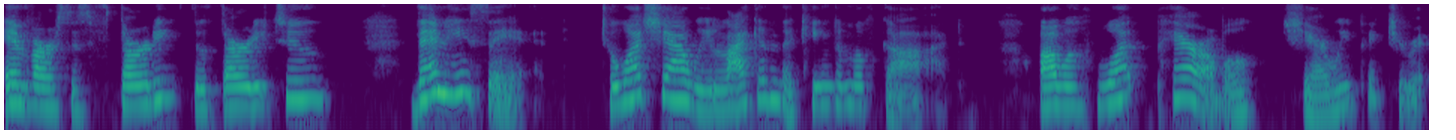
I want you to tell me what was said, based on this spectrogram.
In verses 30 through 32, then he said, To what shall we liken the kingdom of God? Or with what parable shall we picture it?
